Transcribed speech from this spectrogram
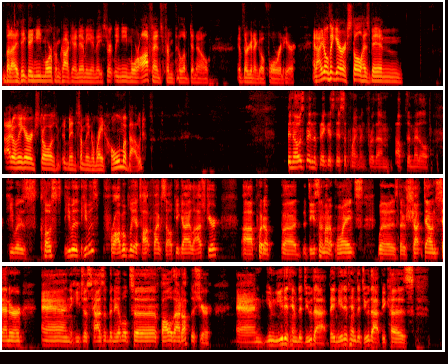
but I think they need more from Kotkaniemi, and they certainly need more offense from Phillip Danault if they're going to go forward here. And I don't think Erik Staal has been. I don't think Erik Staal has been something to write home about. Danault's been the biggest disappointment for them up the middle. He was close. He was he was probably a top five Selke guy last year. Uh, put up uh, a decent amount of points. Was their shutdown center, and he just hasn't been able to follow that up this year. And you needed him to do that. They needed him to do that because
